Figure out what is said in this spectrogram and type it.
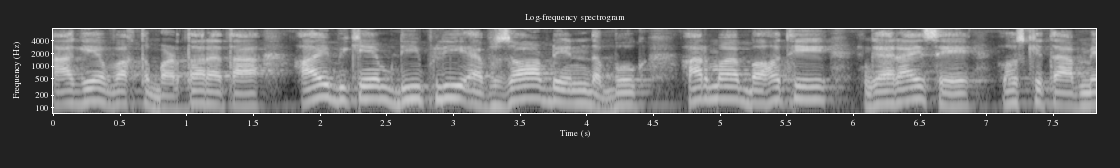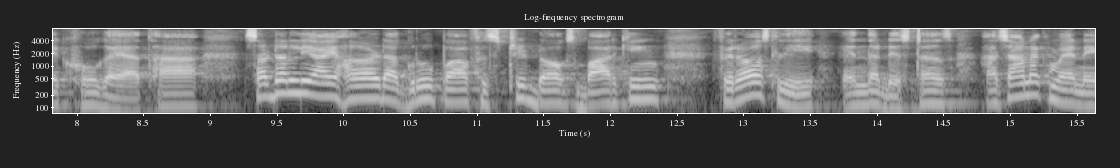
आगे वक्त बढ़ता रहता। I became deeply absorbed in the book और मैं बहुत ही गहराई से उस किताब में खो गया था। Suddenly I heard a group of street dogs barking fiercely in the distance अचानक मैंने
